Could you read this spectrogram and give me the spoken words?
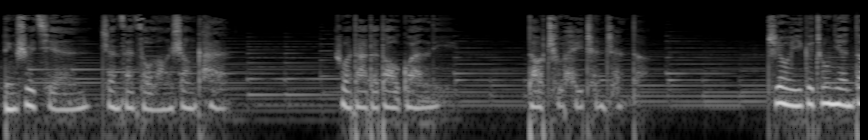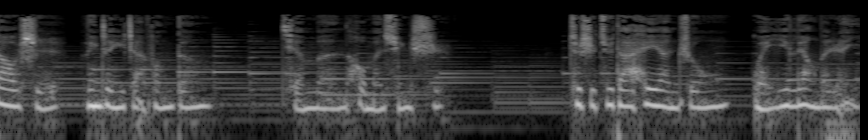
临睡前站在走廊上看。偌大的道观里，到处黑沉沉的，只有一个中年道士拎着一盏风灯，前门后门巡视。这是巨大黑暗中唯一亮的人影。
